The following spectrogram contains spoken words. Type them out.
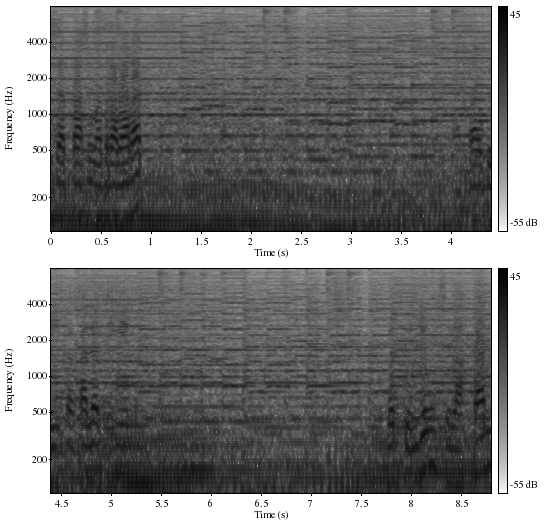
wisata Sumatera Barat. Atau jika kalian ingin berkunjung silahkan.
